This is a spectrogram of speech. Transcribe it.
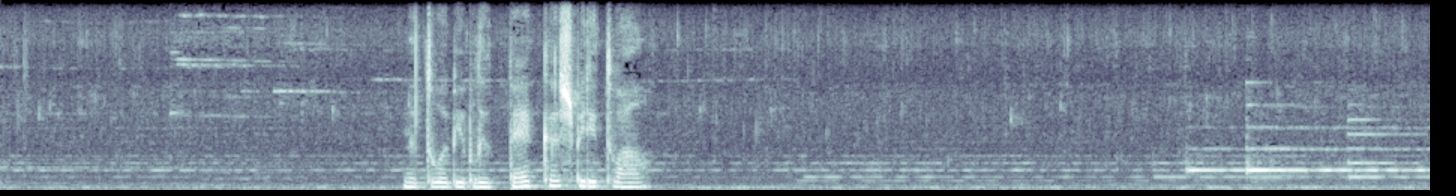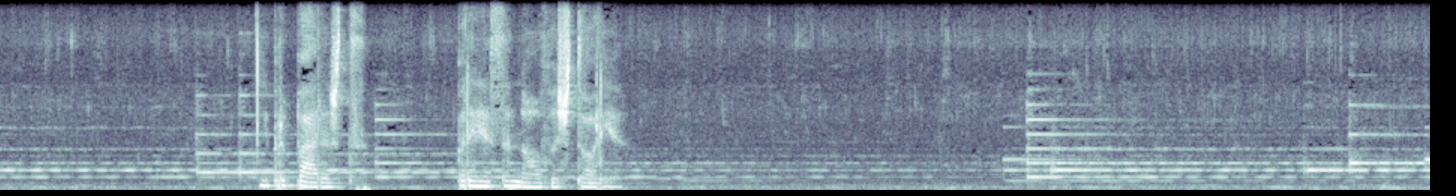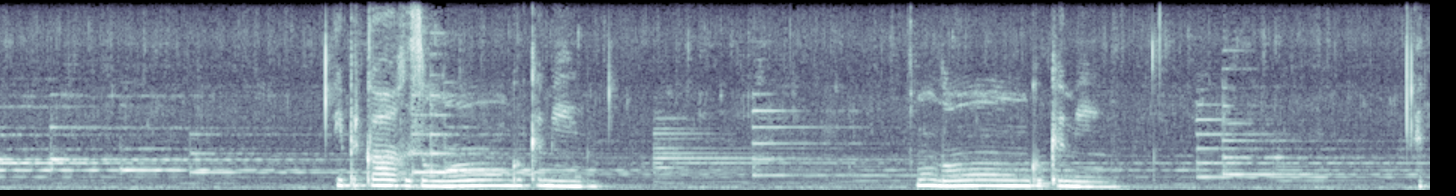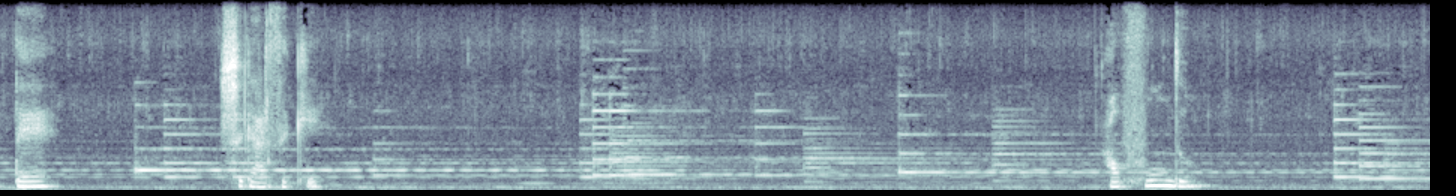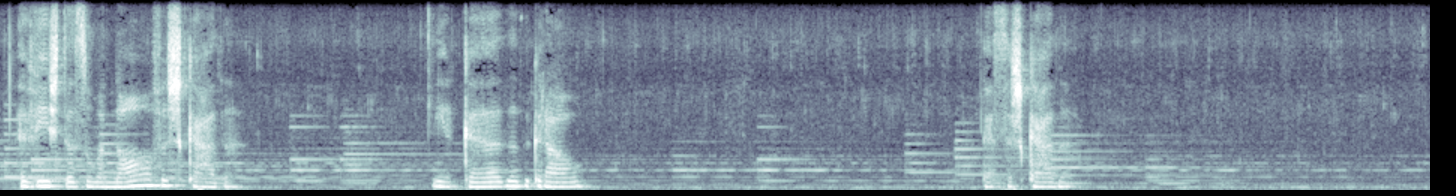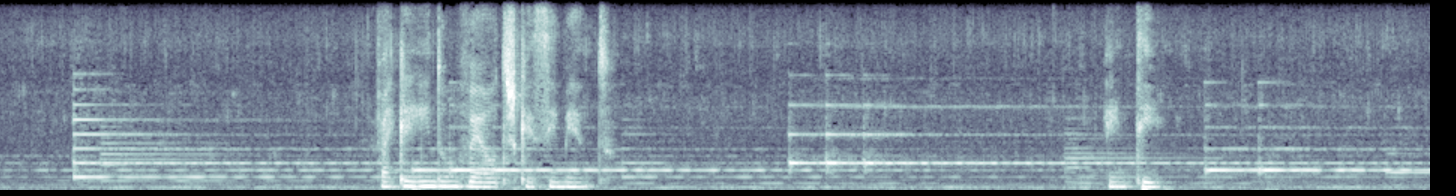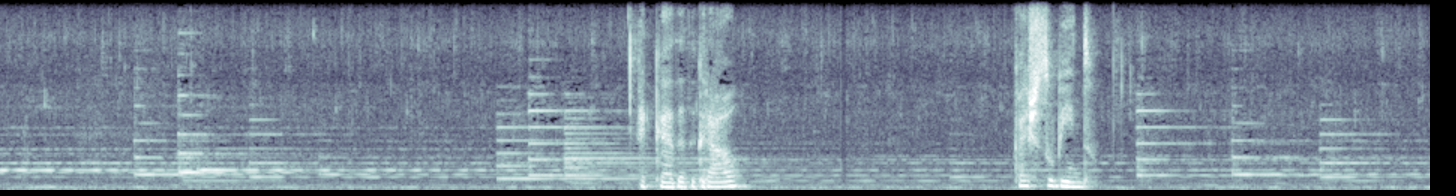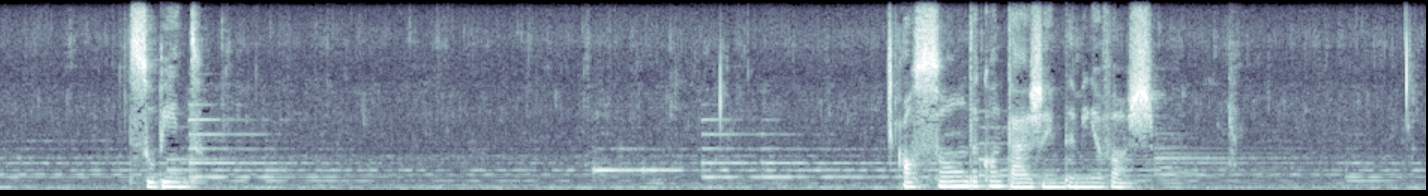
na tua biblioteca espiritual. E preparas-te para essa nova história. E percorres um longo caminho, um longo caminho até chegares aqui. Ao fundo, avistas uma nova escada e a cada degrau dessa escada vai caindo um véu de esquecimento. Em ti. Cada degrau, vais subindo, subindo. Ao som da contagem da minha voz.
